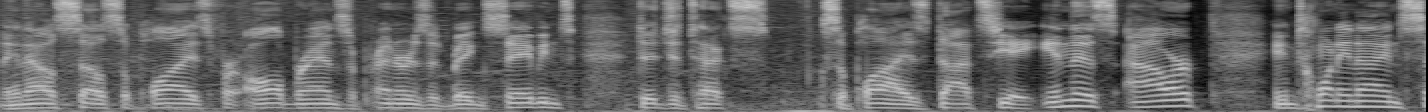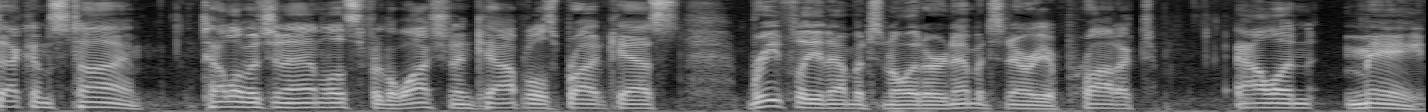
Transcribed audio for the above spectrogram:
They now sell supplies for all brands of printers at big savings. DigitexSupplies.ca. In this hour, in 29 seconds' time, television analyst for the Washington Capitals broadcast briefly in Edmonton Oilers, an Edmonton area product. Alan May.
